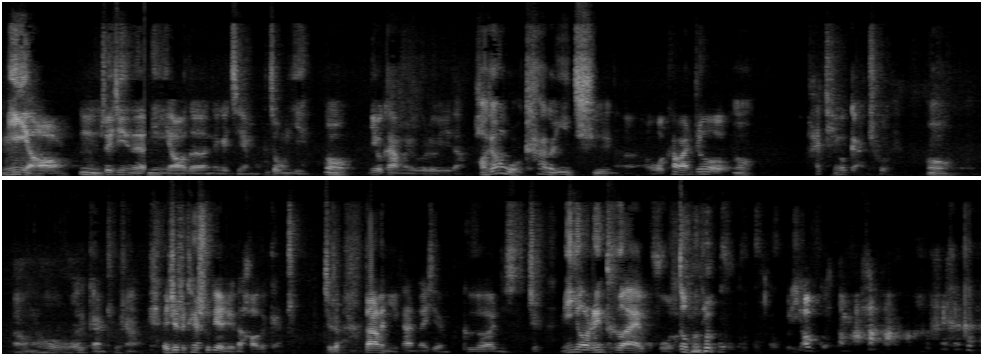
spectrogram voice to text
民谣，嗯最近的民谣的那个节目综艺，哦，你有看吗？有没有留意到？好像我看了一期。呃，我看完之后哦还挺有感触的。哦，然后我的感触上，哎，这是开书店人的好的感触，就是当然你看那些歌，你就是民谣人特爱哭，动不动哭哭哭哭，摇滚他妈，哈哈哈哈哈哈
